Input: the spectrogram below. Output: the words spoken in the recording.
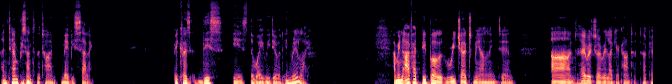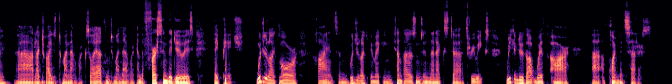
And 10% of the time maybe selling. Because this is the way we do it in real life. I mean, I've had people reach out to me on LinkedIn and, hey, Richard, I really like your content. Okay. Uh, I'd like to add you to my network. So I add them to my network. And the first thing they do is they pitch. Would you like more clients? And would you like to be making 10,000 in the next uh, three weeks? We can do that with our uh, appointment setters.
